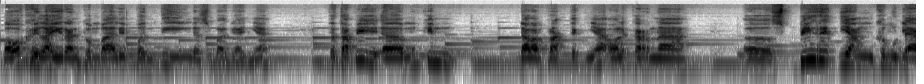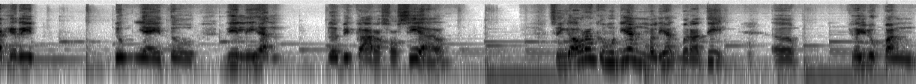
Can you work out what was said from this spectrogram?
bahwa kelahiran kembali penting dan sebagainya. Tetapi uh, mungkin dalam prakteknya oleh karena uh, spirit yang kemudian akhir hidupnya itu dilihat lebih ke arah sosial, sehingga orang kemudian melihat berarti uh, kehidupan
